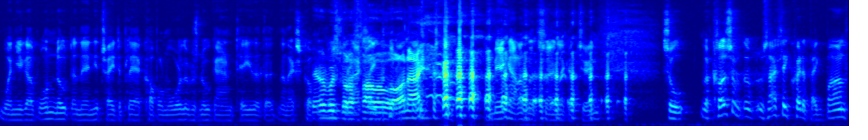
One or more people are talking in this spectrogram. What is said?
when you got one note and then you tried to play a couple more, there was no guarantee that the, the next couple It was going to follow on, I. make anything that sound like a tune. So because of there was actually quite a big band,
